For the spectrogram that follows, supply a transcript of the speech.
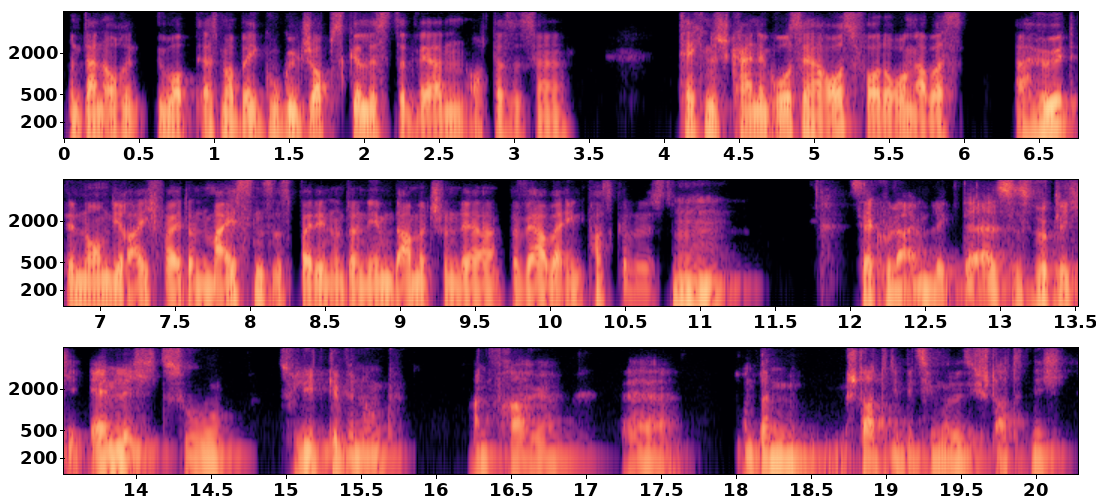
und dann auch in, überhaupt erstmal bei Google Jobs gelistet werden. Auch das ist ja technisch keine große Herausforderung, aber es erhöht enorm die Reichweite und meistens ist bei den Unternehmen damit schon der Bewerberengpass gelöst. Mhm. Sehr cooler Einblick. Es ist wirklich ähnlich zu, zu Lead-Gewinnung, Anfrage. Äh, und dann startet die Beziehung oder sie startet nicht.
